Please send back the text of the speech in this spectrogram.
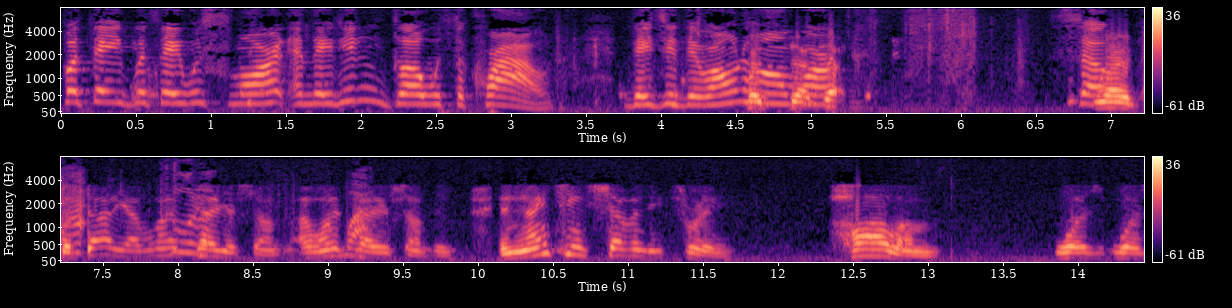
but they but they were smart and they didn't go with the crowd. They did their own But homework. that- so, right, but Daddy, I want to tell you something. I want to What? tell you something. In 1973, Harlem was was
